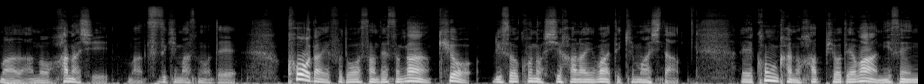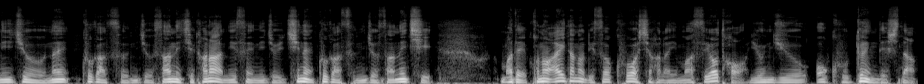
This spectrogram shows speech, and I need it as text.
まあ、あの、話、まあ、続きますので、広大不動産ですが、今日、利息の支払いはできました。えー、今回の発表では、2020年9月23日から2021年9月23日、までこの間の利息を支払いますよと40億元でした。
